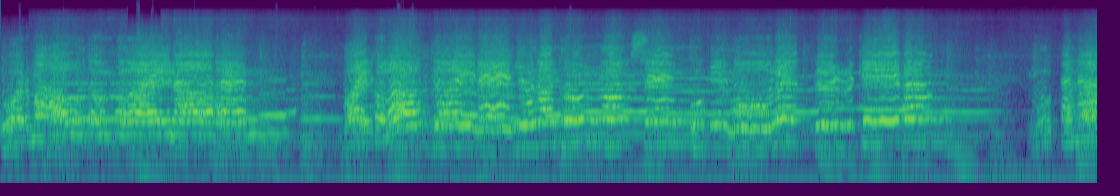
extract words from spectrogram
kuorma-autonko aina hän? Vaiko lahjoinen junan tunnoksen kukin luulet pyrkivän? Mutta naapuri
